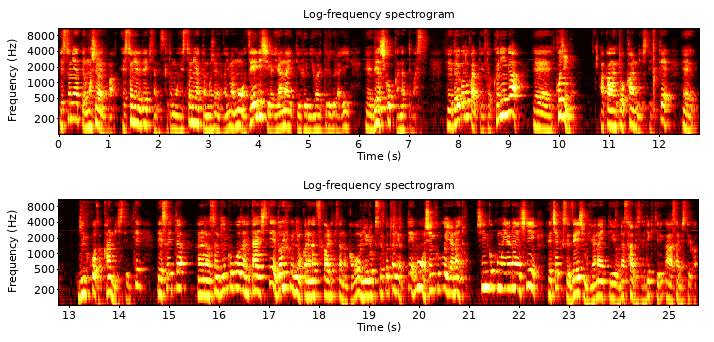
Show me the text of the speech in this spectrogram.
エストニアって面白いのが、エストニアでできたんですけども、エストニアって面白いのが、今もう税理士がいらないっていうふうに言われてるぐらい、えー、電子国家になってます。えー、どういうことかっていうと、国が、えー、個人のアカウントを管理していて、え、銀行口座を管理していて、で、そういった、あの、その銀行口座に対してどういうふうにお金が使われてたのかを入力することによって、もう申告がいらないと。申告もいらないし、チェックする税理士もいらないっていうようなサービスができている、あ、サービスというか、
